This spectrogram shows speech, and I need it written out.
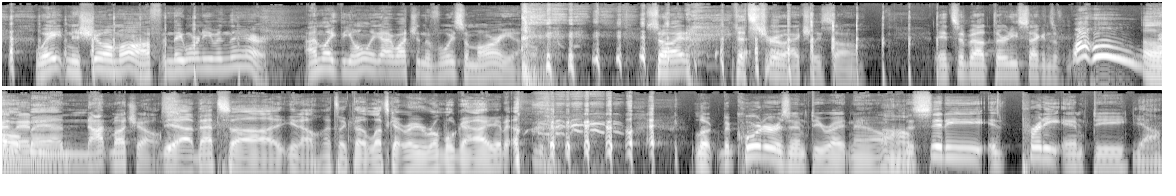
waiting to show them off, and they weren't even there. I'm like the only guy watching the voice of Mario. so I, that's true. I actually saw him. It's about 30 seconds of wahoo, Oh, and then man. not much else. Yeah, that's uh, you know, that's like the let's get ready to rumble guy, you know. Look, the quarter is empty right now. Uh-huh. The city is pretty empty. yeah.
